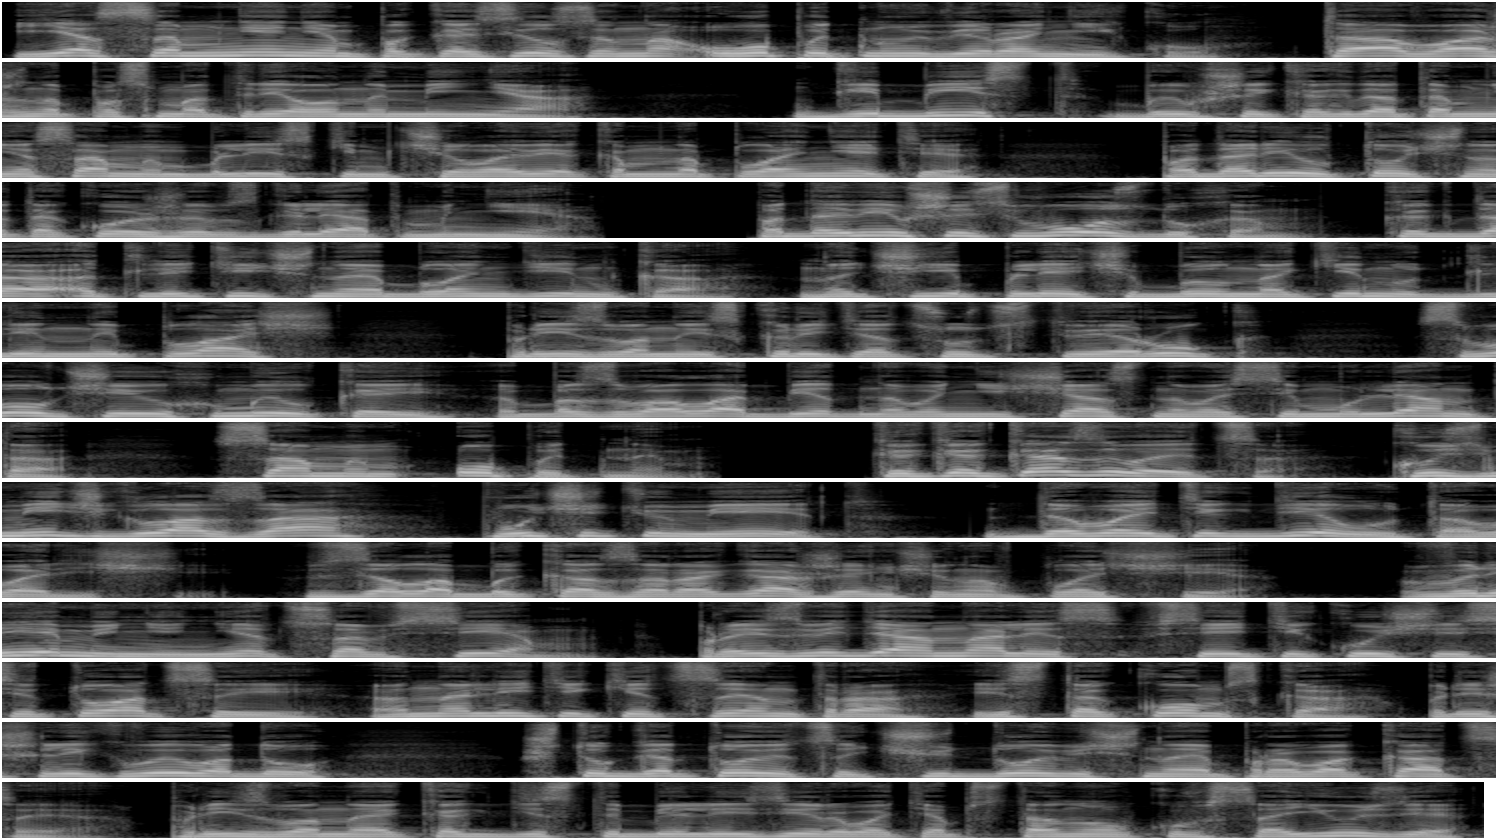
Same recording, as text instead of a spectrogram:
Я с сомнением покосился на опытную Веронику. Та важно посмотрела на меня. Гибист, бывший когда-то мне самым близким человеком на планете, подарил точно такой же взгляд мне. Подавившись воздухом, когда атлетичная блондинка, на чьи плечи был накинут длинный плащ, призванный скрыть отсутствие рук, с волчьей ухмылкой обозвала бедного несчастного симулянта самым опытным. Как оказывается, Кузьмич глаза пучить умеет. Давайте к делу, товарищи. Взяла быка за рога женщина в плаще. Времени нет совсем. Произведя анализ всей текущей ситуации, аналитики Центра из Токомска пришли к выводу, что готовится чудовищная провокация, призванная как дестабилизировать обстановку в Союзе,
